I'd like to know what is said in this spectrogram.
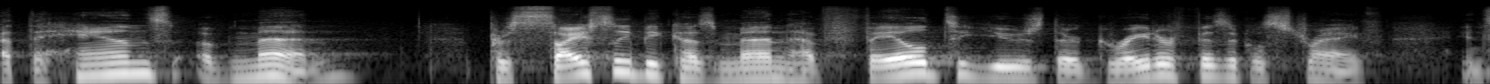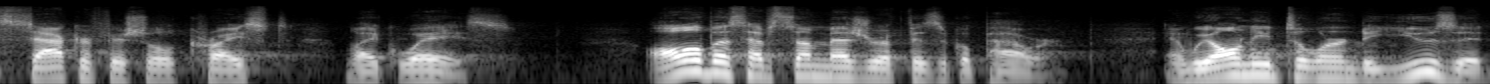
at the hands of men precisely because men have failed to use their greater physical strength in sacrificial, Christ like ways. All of us have some measure of physical power, and we all need to learn to use it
